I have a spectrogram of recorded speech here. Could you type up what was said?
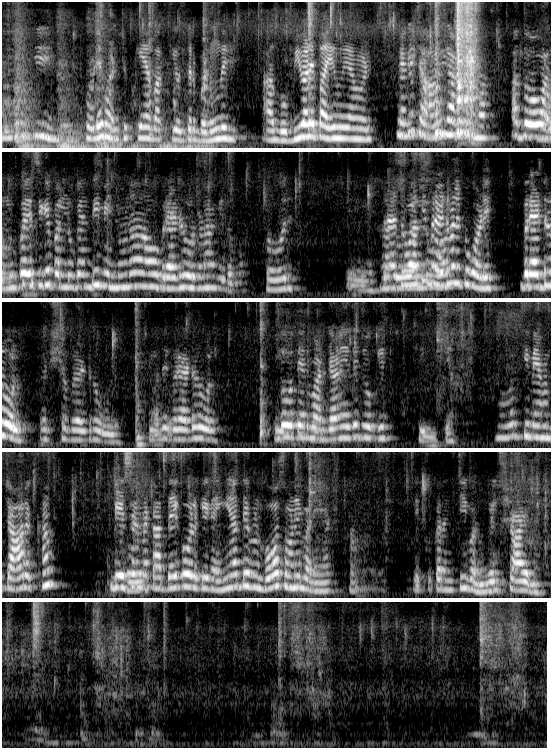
ਥੋੜੇ ਬਣ ਚੁੱਕੇ ਆ ਬਾਕੀ ਉਧਰ ਬਣੂਗੇ। ਆ ਗੋਭੀ ਵਾਲੇ ਪਾਏ ਹੋਏ ਆ ਹੁਣ। ਮੈਂ ਕਿਹਾ ਚਾਹ ਵੀ ਰੱਖ ਦਵਾਂ ਆ ਦੋ ਆਲੂ ਪਏ ਸੀਗੇ ਪੱਲੂ ਕਹਿੰਦੀ ਮੈਨੂੰ ਨਾ ਉਹ ਬ੍ਰੈਡ ਰੋਲ ਬਣਾ ਕੇ ਦਿਓ ਹੋਰ? ਬ੍ਰੈਡ ਰੋਲ ਕਿ ਬ੍ਰੈਡ ਵਾਲੇ ਪਕੌੜੇ? Bread roll. ਅੱਛਾ ਬ੍ਰੈਡ ਰੋਲ। ਉਹਦੇ ਬ੍ਰੈਡ ਰੋਲ। ਦੋ ਤਿੰਨ ਬਣ ਜਾਣੇ ਇਹਦੇ ਜੋਗੇ। ਠੀਕ ਆ। ਹੋਰ ਕੀ ਮੈਂ ਹੁਣ ਚਾਹ ਰੱਖਾਂ? ਬੇਸਣ ਮੈਂ ਕਾਦਾ ਹੀ ਘੋਲ ਕੇ ਗਈ ਆ ਤੇ ਹੁਣ ਬਹੁਤ ਸੋਹਣੇ ਬਣੇ ਆ। ਹਾਂ। ਦੇਖੋ ਕਰੰਚੀ ਬਣੂਗੇ ਸ਼ਾਇਦ।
